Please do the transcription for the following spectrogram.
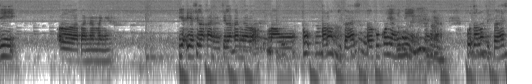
di uh, apa namanya ya ya silakan silakan kalau mau bu tolong dibahas uh, buku yang ini ya. bu tolong dibahas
